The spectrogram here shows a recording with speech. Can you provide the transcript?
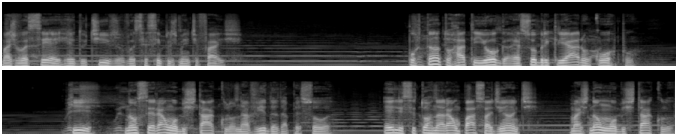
Mas você é irredutível, você simplesmente faz. Portanto, Hatha Yoga é sobre criar um corpo que não será um obstáculo na vida da pessoa. Ele se tornará um passo adiante, mas não um obstáculo,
